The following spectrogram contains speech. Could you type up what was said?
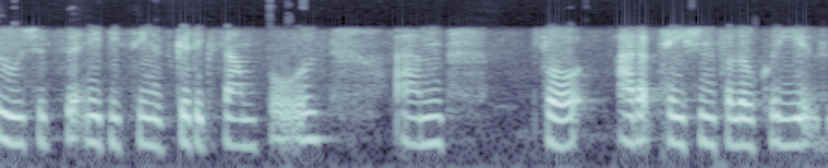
tools should certainly be seen as good examples um, for adaptation for local use.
